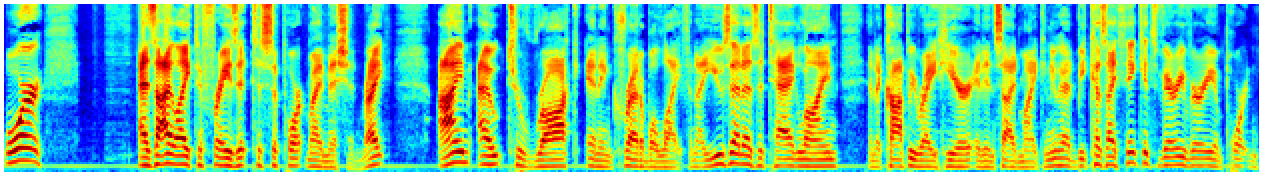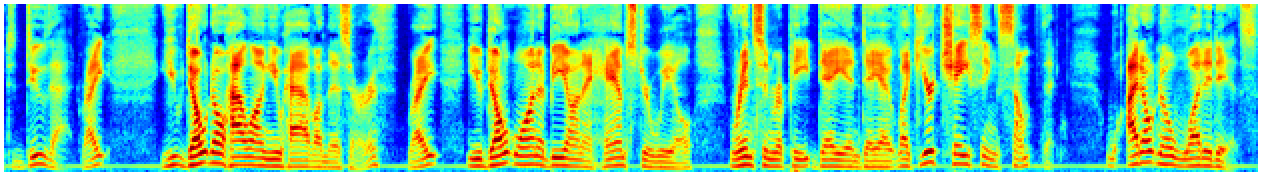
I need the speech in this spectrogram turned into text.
Or as I like to phrase it, to support my mission, right? I'm out to rock an incredible life. And I use that as a tagline and a copyright here at Inside My Canoe Head because I think it's very, very important to do that, right? You don't know how long you have on this earth, right? You don't want to be on a hamster wheel, rinse and repeat day in, day out. Like you're chasing something. I don't know what it is.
